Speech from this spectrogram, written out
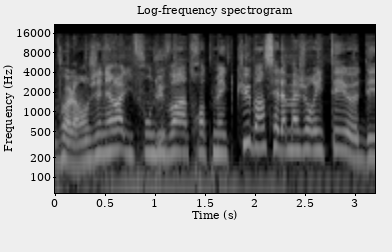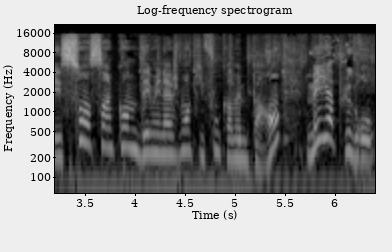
Voilà, en général, ils font du 20 à 30 mètres cubes. hein. c'est la majorité euh, des 150 déménagements qu'ils font quand même par an. Mais il y a plus gros.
